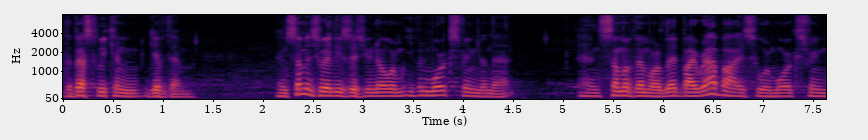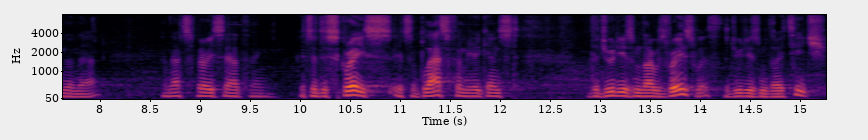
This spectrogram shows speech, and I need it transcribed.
the best we can give them. And some Israelis, as you know, are even more extreme than that. And some of them are led by rabbis who are more extreme than that. And that's a very sad thing. It's a disgrace, it's a blasphemy against the Judaism that I was raised with, the Judaism that I teach.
